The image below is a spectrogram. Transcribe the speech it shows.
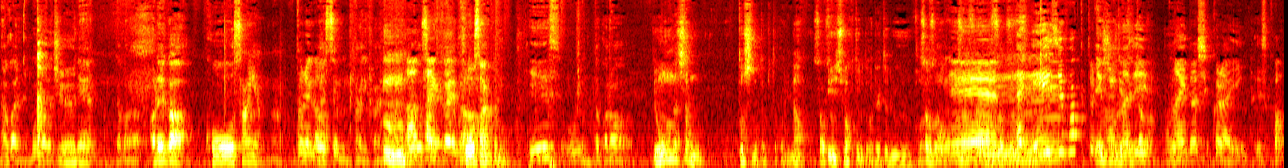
長いね。もうだから10年。だからあれが高3やんな。どれが？OSM の大会。うんうん。あ高三やん大会が。高3やと思う。えー、すごいな。だからで同じ多分年の時とかになそうそう。H ファクトリーとか出てるからそうそう。えそうそうそうエイジファクトリーも同じエイジ出てた同い年くらいですか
